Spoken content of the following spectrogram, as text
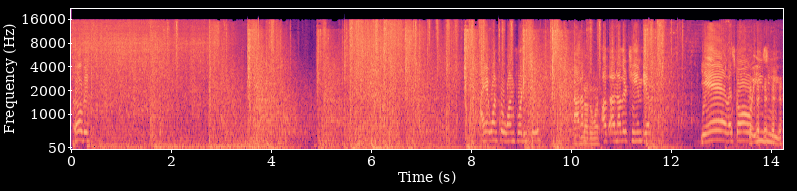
Kobe. I hit one for 142. Got him. another one. A- another team. Yep. Yeah, let's go. Easy.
